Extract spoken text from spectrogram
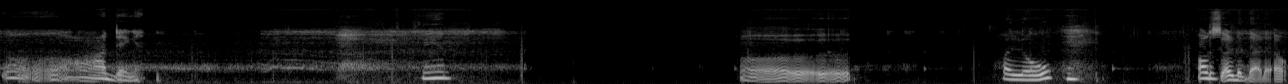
God dang it. Man. Uh, hello? I'll just edit that out.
